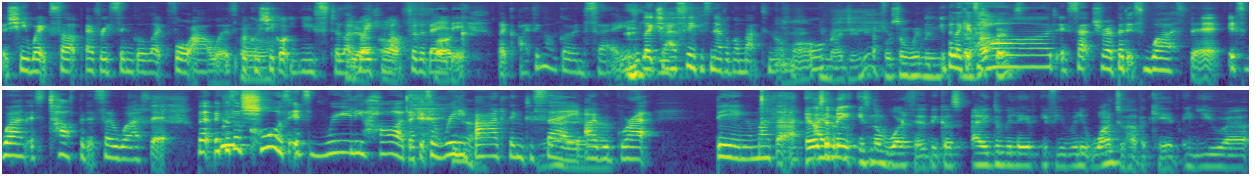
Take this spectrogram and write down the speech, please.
that she wakes up every single like four hours because Oh. she got used to like Yeah, waking oh, up for the baby. fuck. Like I think I'll go insane. like her sleep has never gone back to normal. Imagine, yeah, for some women, But like it's happens. hard, etc. But it's worth it. It's worth. It's tough, but it's so worth it. But because Which- of course it's really hard. Like it's a really Yeah. bad thing to say. yeah, I regret being a mother. It doesn't I- mean it's not worth it because I do believe if you really want to have a kid and you are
